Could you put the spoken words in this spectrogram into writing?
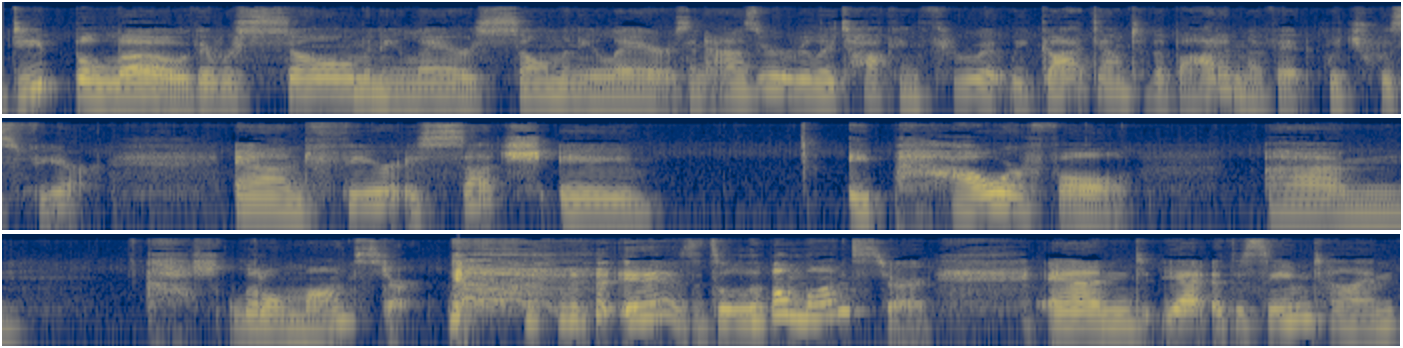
deep below there were so many layers so many layers. And as we were really talking through it we got down to the bottom of it which was fear. And fear is such a a powerful um gosh little monster it is. It's a little monster. And yet, at the same time,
